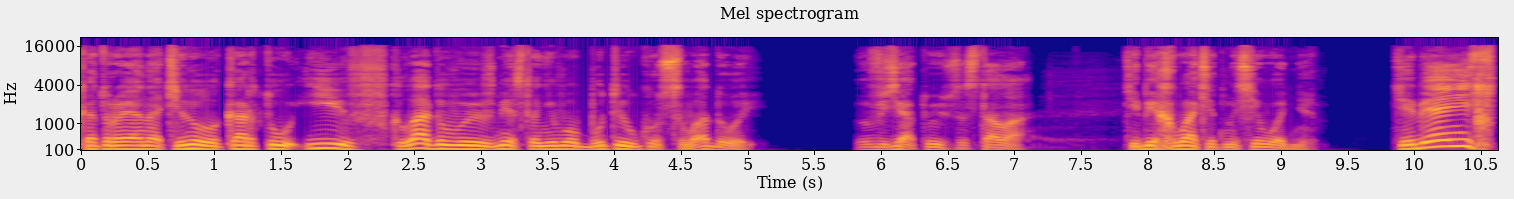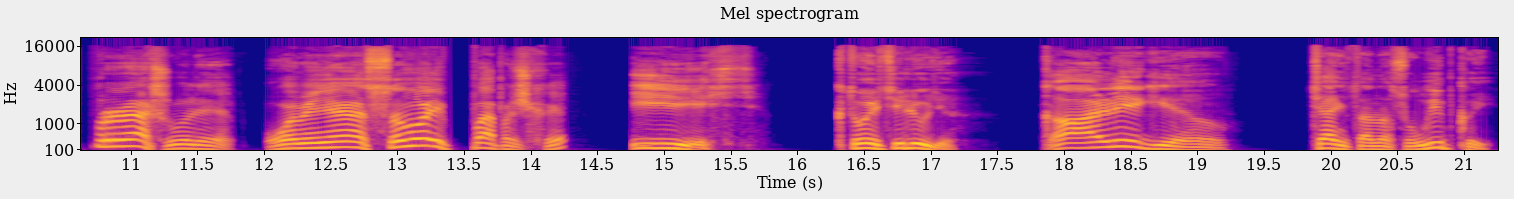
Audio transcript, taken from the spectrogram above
который она тянула к рту, и вкладываю вместо него бутылку с водой, взятую со стола. Тебе хватит на сегодня. Тебя не спрашивали. У меня свой папочка есть. Кто эти люди? Коллеги. Тянет она с улыбкой.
